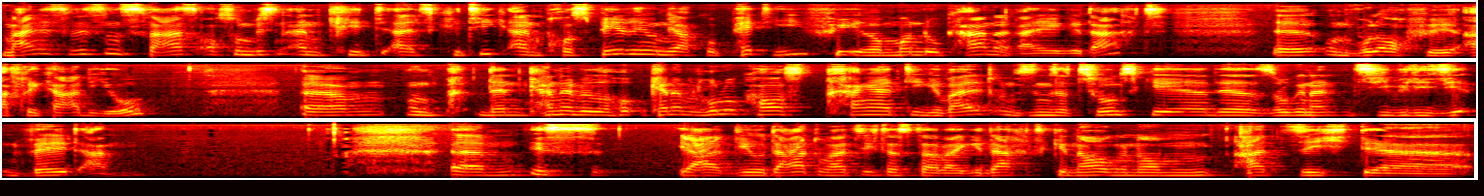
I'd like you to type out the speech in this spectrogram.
meines Wissens war es auch so ein bisschen an, als Kritik an Prosperi und Jacopetti für ihre Mondokane-Reihe gedacht äh, und wohl auch für Africadio. Ähm, und denn Cannibal, Cannibal Holocaust prangert die Gewalt und Sensationsgier der sogenannten zivilisierten Welt an. Ähm, ist, ja, Deodato hat sich das dabei gedacht. Genau genommen hat sich der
